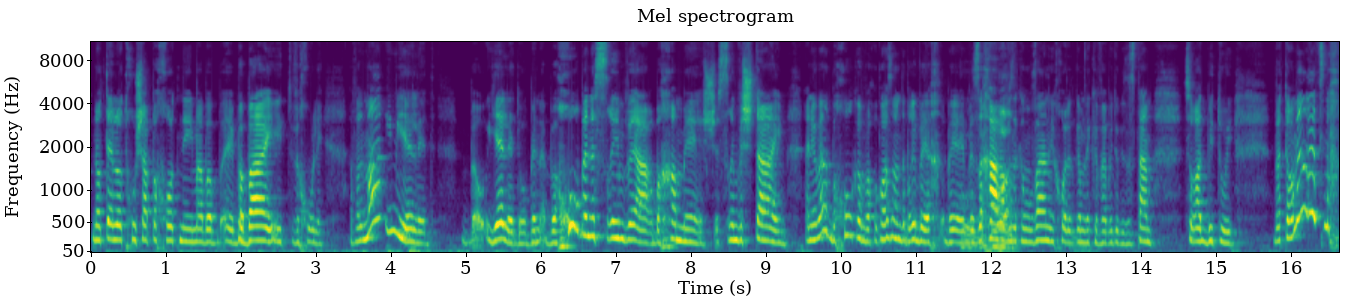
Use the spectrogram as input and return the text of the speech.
נותן לו תחושה פחות נעימה בב- אה, בבית וכולי. אבל מה עם ילד? ילד או בן, בחור בן 24, 5, 22, אני אומרת בחור כמובן, אנחנו כל הזמן מדברים ביח, ב, בזכר. אבל זה כמובן יכול להיות גם נקבה בדיוק, זה סתם צורת ביטוי. ואתה אומר לעצמך,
